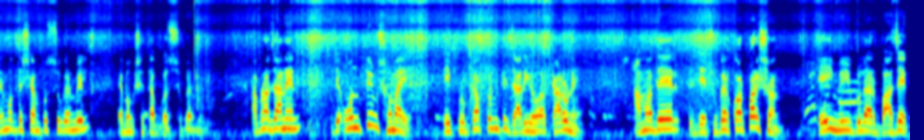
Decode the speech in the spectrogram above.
এর মধ্যে শ্যামপুর সুগার মিল এবং সেতাবগঞ্জ সুগার মিল আপনারা জানেন যে অন্তিম সময়ে এই প্রজ্ঞাপনটি জারি হওয়ার কারণে আমাদের যে সুগার কর্পোরেশন এই মিলগুলার বাজেট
